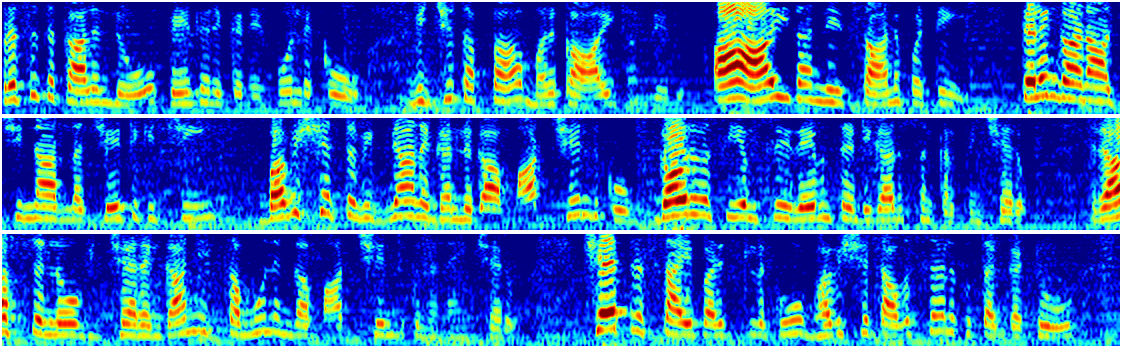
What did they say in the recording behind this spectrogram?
ప్రస్తుత కాలంలో పేదరిక నిర్మూలనకు విద్య తప్ప మరొక ఆయుధం లేదు. ఆ ఆయుధాన్ని సానపట్టి తెలంగాణ చిన్నారుల చేతికిచ్చి భవిష్యత్తు విజ్ఞాన గనులుగా మార్చేందుకు గౌరవ సీఎం శ్రీ రేవంత్ రెడ్డి గారు సంకల్పించారు. రాష్ట్రంలో విద్యారంగాన్ని సమూలంగా మార్చేందుకు నిర్ణయించారు. క్షేత్రస్థాయి పరిస్థితులకు భవిష్యత్ అవసరాలకు తగ్గట్టు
